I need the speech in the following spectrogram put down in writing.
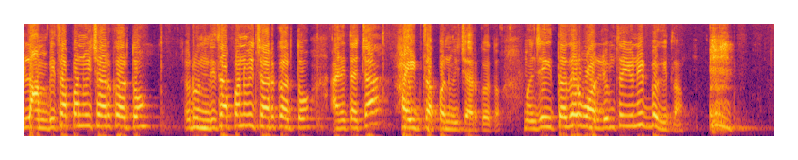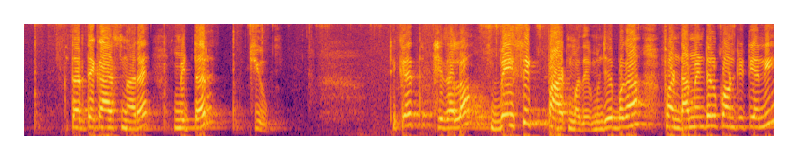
लांबीचा पण विचार करतो रुंदीचा पण विचार करतो आणि त्याच्या हाईटचा पण विचार करतो. म्हणजे इथं जर व्हॉल्यूमचं युनिट बघितलं तर ते काय असणार आहे? Metre cube. ठीक आहे? हे झालं बेसिक पार्टमध्ये म्हणजे बघा फंडामेंटल क्वांटिटी आणि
